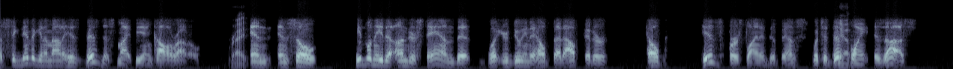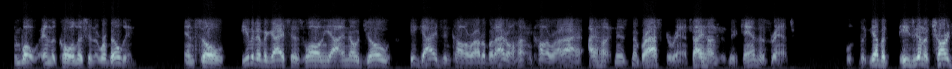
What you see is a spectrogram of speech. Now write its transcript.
a significant amount of his business might be in Colorado Right. and and so people need to understand that what you're doing to help that outfitter help his first line of defense which at this Yep. point is us and what and the coalition that we're building. And so even if a guy says well yeah I know Joe he guides in Colorado but I don't hunt in Colorado. I, I hunt in his Nebraska ranch. I hunt at the Kansas ranch yeah, but he's going to charge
